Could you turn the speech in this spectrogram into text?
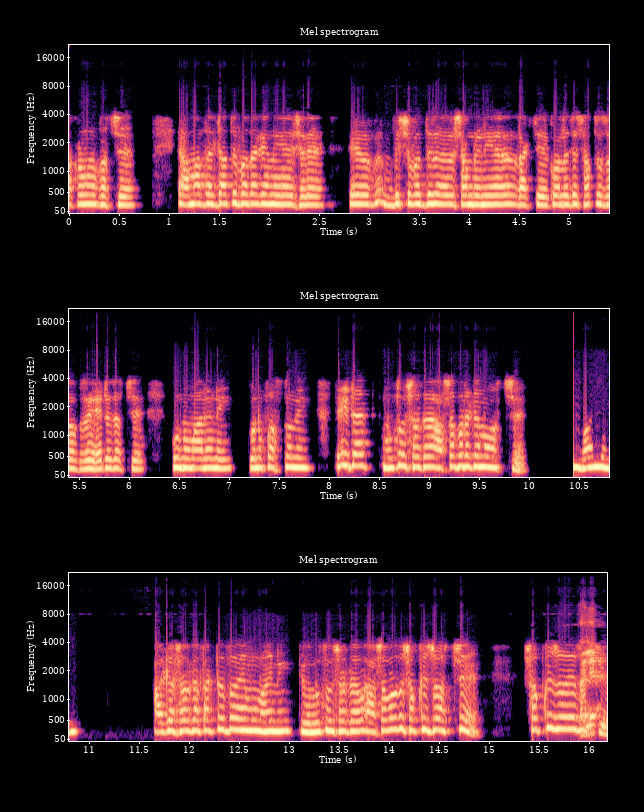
আক্রমণ করছে। আমাদের জাতীয় পতাকা নিয়ে এসে বিশ্ববিদ্যালয়ের সামনে নিয়ে রাখছে কলেজের ছাত্রছাত্রী হেঁটে যাচ্ছে কোনো মানে নেই কোনো প্রশ্ন নেই। এটা নতুন সরকার আসার পরে কেন হচ্ছে? হয়নি আগে সরকার থাকতে তো এমন হয়নি কিন্তু নতুন সরকার আসার পরে তো সবকিছু হচ্ছে সবকিছু হয়ে যাচ্ছে।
